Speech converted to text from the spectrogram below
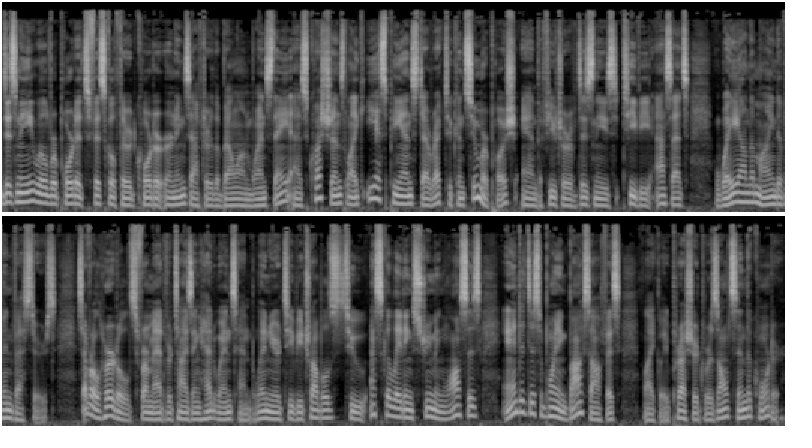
Disney will report its fiscal third quarter earnings after the bell on Wednesday as questions like ESPN's direct to consumer push and the future of Disney's TV assets weigh on the mind of investors. Several hurdles from advertising headwinds and linear TV troubles to escalating streaming losses and a disappointing box office likely pressured results in the quarter.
